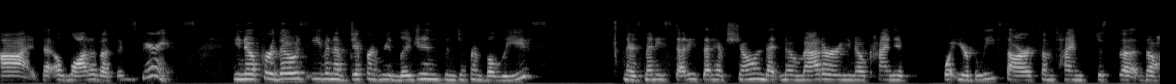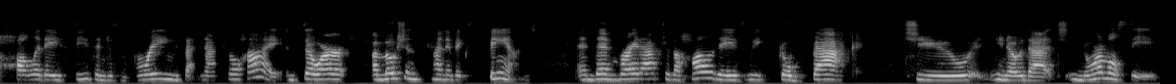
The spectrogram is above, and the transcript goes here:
high that a lot of us experience. You know for those even of different religions and different beliefs there's many studies that have shown that no matter you know kind of what your beliefs are sometimes just the the holiday season just brings that natural high. And so our emotions kind of expand. And then right after the holidays we go back to you know that normalcy.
